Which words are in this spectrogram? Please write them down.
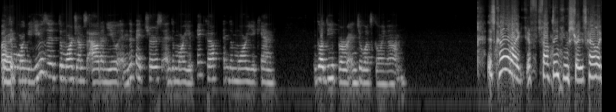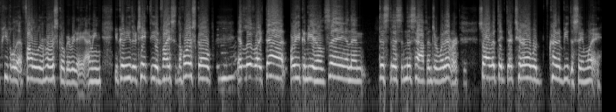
But right. the more you use it, the more jumps out on you in the pictures, and the more you pick up, and the more you can go deeper into what's going on it's kind of like if I'm thinking straight, it's kind of like people that follow their horoscope every day. I mean, you can either take the advice in the horoscope mm-hmm. and live like that, or you can do your own thing, and then this, this, and this happens, or whatever. So I would think that tarot would kind of be the same way.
